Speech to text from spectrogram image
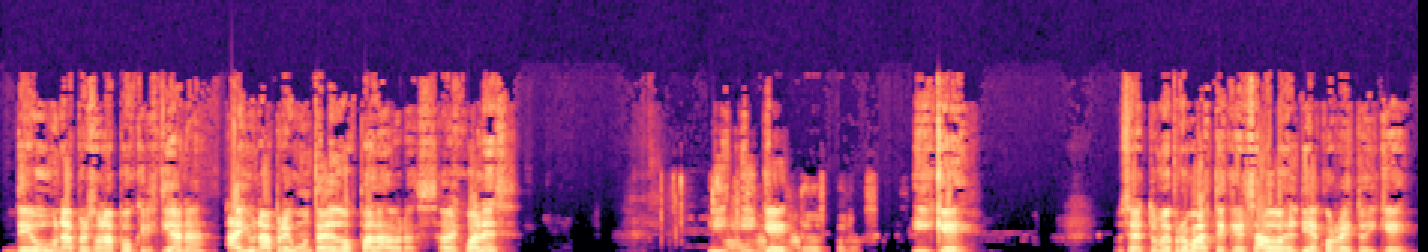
de una persona postcristiana hay una pregunta de dos palabras. ¿Sabes cuál es? ¿Y, ah, y qué? ¿Y qué? O sea, tú me probaste que el sábado es el día correcto y qué?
